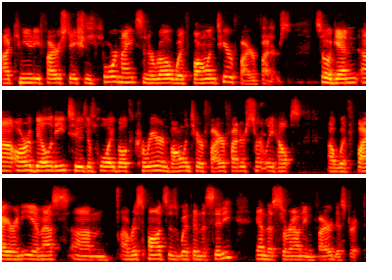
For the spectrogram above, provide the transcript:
uh, Community Fire Station four nights in a row with volunteer firefighters. So again, uh, our ability to deploy both career and volunteer firefighters certainly helps uh, with fire and EMS um, uh, responses within the city and the surrounding fire district.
